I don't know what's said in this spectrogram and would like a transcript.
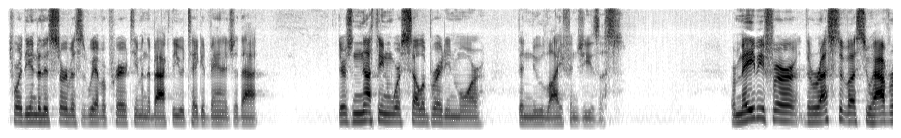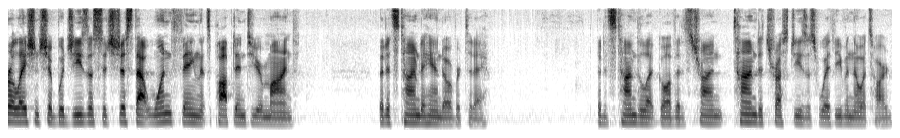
toward the end of this service, as we have a prayer team in the back, that you would take advantage of that. There's nothing worth celebrating more than new life in Jesus. Or maybe for the rest of us who have a relationship with Jesus, it's just that one thing that's popped into your mind that it's time to hand over today. That it's time to let go of, that it's trying, time to trust Jesus with, even though it's hard.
